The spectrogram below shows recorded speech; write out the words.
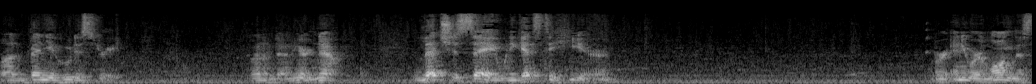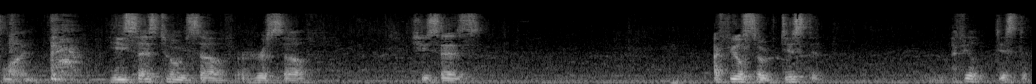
on Ben Yehuda Street. Right on down here. Now, let's just say when he gets to here, or anywhere along this line, he says to himself or herself, she says, I feel so distant. I feel distant.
